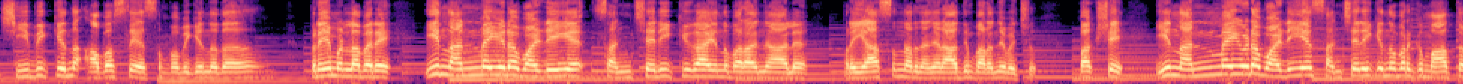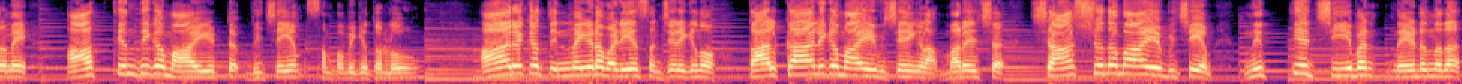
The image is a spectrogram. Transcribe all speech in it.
ജീവിക്കുന്ന അവസ്ഥയെ സംഭവിക്കുന്നത്. പ്രിയമുള്ളവരെ ഈ നന്മയുടെ വഴിയെ സഞ്ചരിക്കുക എന്ന് പറഞ്ഞാൽ പ്രയാസം നിറഞ്ഞ ഞാൻ ആദ്യം പറഞ്ഞു വെച്ചു. പക്ഷേ ഈ നന്മയുടെ വഴിയെ സഞ്ചരിക്കുന്നവർക്ക് മാത്രമേ ആത്യന്തികമായിട്ട് വിജയം സംഭവിക്കത്തുള്ളൂ. ആരൊക്കെ തിന്മയുടെ വഴിയെ സഞ്ചരിക്കുന്നു? താൽക്കാലികമായ വിജയങ്ങളാ. മറിച്ച് ശാശ്വതമായ വിജയം നിത്യജീവൻ നേടുന്നത്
